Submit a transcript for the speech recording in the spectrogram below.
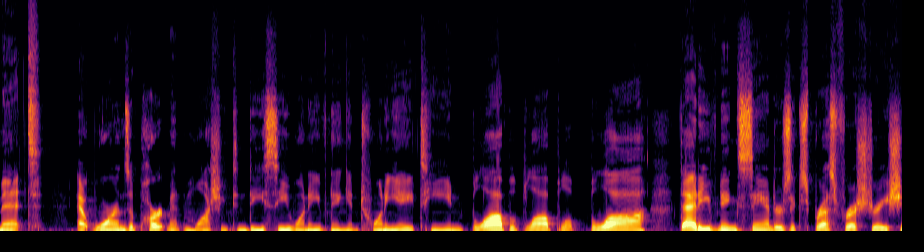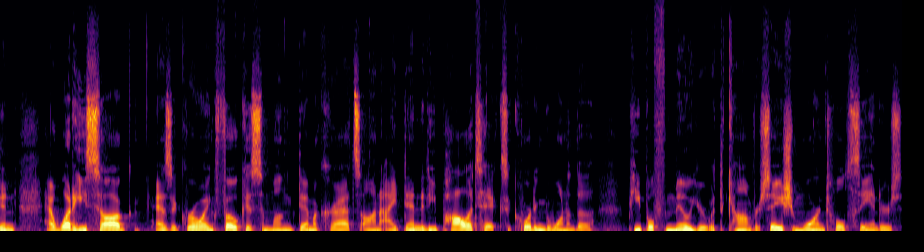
met at Warren's apartment in Washington, D.C. one evening in 2018. Blah, blah, blah, blah, blah. That evening, Sanders expressed frustration at what he saw as a growing focus among Democrats on identity politics. According to one of the people familiar with the conversation, Warren told Sanders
